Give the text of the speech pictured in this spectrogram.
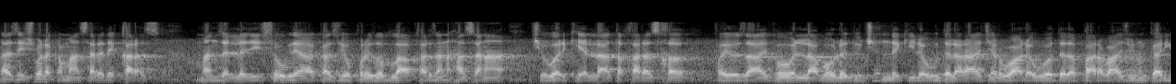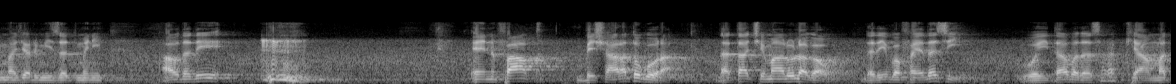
داسې شو لکه ما سره د قرض منزل لذي سوګ دا کس یو قرض الله قرضن حسنا چې ورکی الله ته قرض خ فیضاعف والله بولد چند کی له دل راجر والو او د لپاره واجرن کریم اجر عزت منی او د دې انفاق بشارت وګوره دا تا چې مالو لگاو د دې به فائدہ سي وای دا به د سره قیامت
